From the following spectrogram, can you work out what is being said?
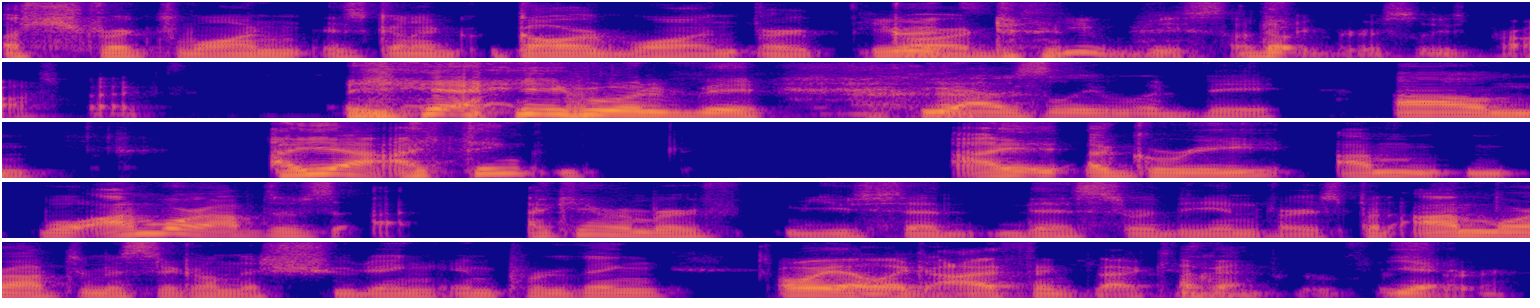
a strict one is going to guard one or he guard. Would, he would be such the, a Grizzlies prospect. Yeah, he would be. He absolutely would be. Um, uh, yeah, I think I agree. I'm well. I'm more optimistic. I can't remember if you said this or the inverse, but I'm more optimistic on the shooting improving. Oh yeah, like um, I think that can okay. improve yeah. Sure.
